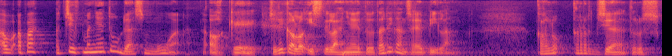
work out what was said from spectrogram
apa achievementnya itu udah semua. Oke. Jadi kalau istilahnya itu tadi kan saya bilang, kalau kerja terus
